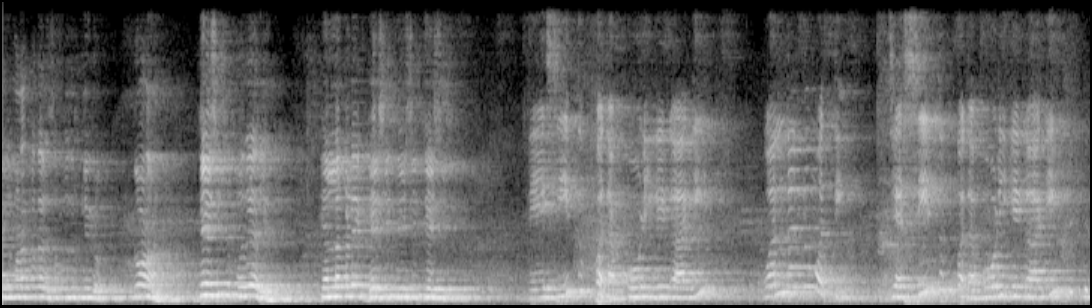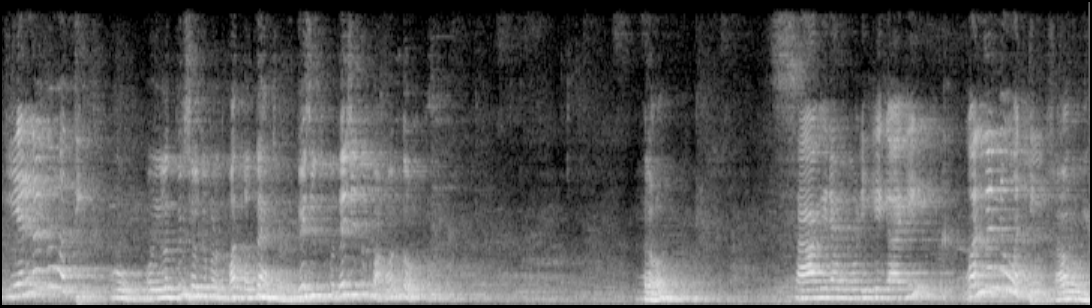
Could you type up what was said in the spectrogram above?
ಎಂತ ಮಾಡಕ್ ಬಂದಾರೆ ಸಮುದ್ರದ ನೀರು. ನೋಡೋಣ. ದೇಶಿ ತುಪ್ಪದೇ ರೀ ಎಲ್ಲ ಕಡೆ ದೇಶಿ ದೇಶಿ ದೇಶಿ ದೇಸಿ ತುಪ್ಪದ ಹೋಳಿಗೆಗಾಗಿ ಒಂದನ್ನು ಒತ್ತಿ. ಜರ್ಸಿ ತುಪ್ಪದ ಹೋಳಿಗೆಗಾಗಿ ಎರಡನ್ನು ಒತ್ತಿ. ಓ ಓ ಇಲ್ಲ ತಿರ್ಸಿ ಹೋಗ್ಕೊಂಡು ಮತ್ತೆ ಒಂದೇ ಹಾಕೋಣ ದೇಶಿ ತುಪ್ಪ ದೇಶಿ ತುಪ್ಪ ಒಂದು. ಹಲೋ? ಸಾವಿರ ಹೋಳಿಗೆಗಾಗಿ ಒಂದನ್ನು ಒತ್ತಿ. ಸಾವಿರ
